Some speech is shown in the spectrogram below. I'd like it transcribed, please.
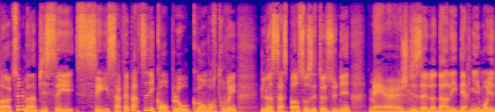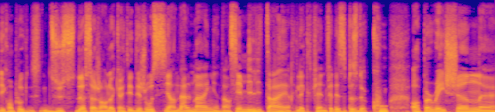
Ah, absolument. Puis c'est c'est ça fait partie des complots qu'on va retrouver. Là, ça se passe aux États-Unis, mais euh, je lisais là dans les derniers mois, il y a des complots du, de ce genre-là qui ont été déjoués aussi en Allemagne, d'anciens militaires là, qui planifiaient des espèces de coups, operation. euh,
